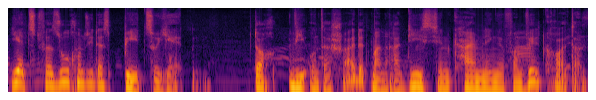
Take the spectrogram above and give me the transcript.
Jetzt versuchen sie das Beet zu jäten. Doch wie unterscheidet man Radieschen-Keimlinge von Wildkräutern?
